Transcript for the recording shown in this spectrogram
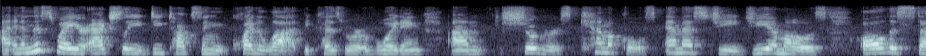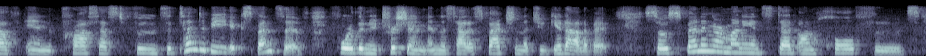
Uh, and in this way, you're actually detoxing quite a lot because we're avoiding um, sugars, chemicals, MSG, GMOs, all this stuff in processed foods that tend to be expensive for the nutrition and the satisfaction that you get out of it. So spending our money instead on whole foods,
